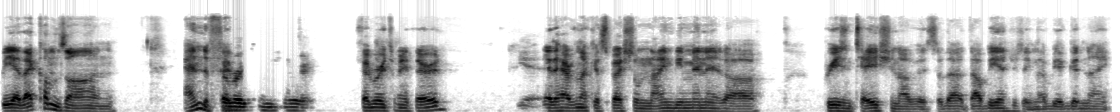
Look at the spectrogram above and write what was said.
But yeah, that comes on end of February. February 23rd. Yeah. yeah, they're having like a special 90 minute uh presentation of it, so that that'll be interesting. That'll be a good night.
